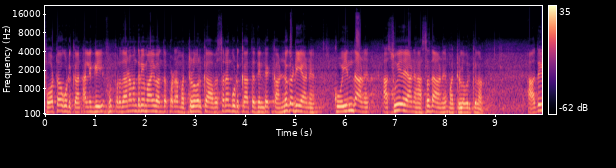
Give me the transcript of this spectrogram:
ഫോട്ടോ കൊടുക്കാൻ അല്ലെങ്കിൽ പ്രധാനമന്ത്രിയുമായി ബന്ധപ്പെടാൻ മറ്റുള്ളവർക്ക് അവസരം കൊടുക്കാത്തതിന്റെ കണ്ണുകടിയാണ് കുയിന്താണ് അസൂയയാണ് ഹസതാണ് മറ്റുള്ളവർക്ക് നാം അത്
